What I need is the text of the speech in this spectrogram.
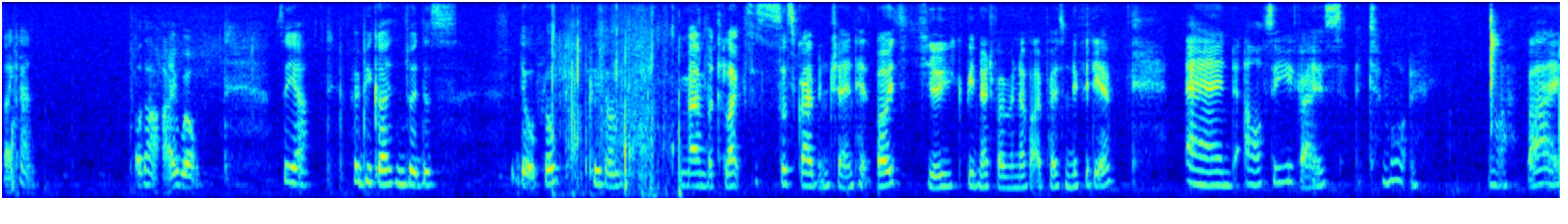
that I can, or that I will. So yeah, hope you guys enjoyed this little vlog. Please um, remember to like, subscribe, and share, and hit the bell so you can be notified whenever I post a new video. And I'll see you guys tomorrow. Bye.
